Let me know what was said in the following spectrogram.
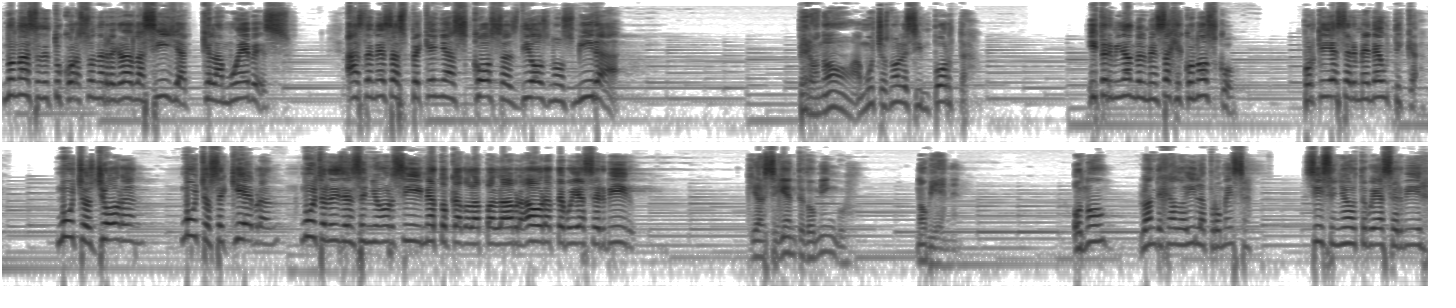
no nace de tu corazón arreglar la silla que la mueves. Hasta en esas pequeñas cosas Dios nos mira. Pero no, a muchos no les importa. Y terminando el mensaje conozco, porque ella es hermenéutica. Muchos lloran, muchos se quiebran, muchos le dicen, Señor, sí, me ha tocado la palabra, ahora te voy a servir. Y al siguiente domingo no vienen. O no, lo han dejado ahí la promesa. Sí, Señor, te voy a servir.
